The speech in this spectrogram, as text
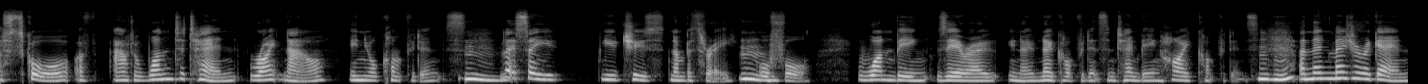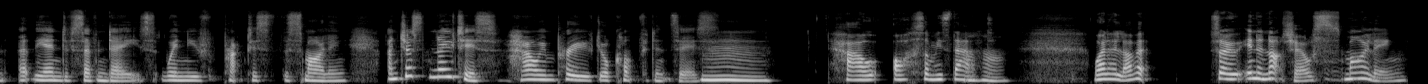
a score of out of one to ten right now in your confidence. Mm. Let's say you you choose number three Mm. or four. one being zero, you know, no confidence, and 10 being high confidence. Mhm. And then measure again at the end of seven days when you've practiced the smiling and just notice how improved your confidence is. Mm. How awesome is that? Mhm. Well, I love it. So, in a nutshell, smiling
